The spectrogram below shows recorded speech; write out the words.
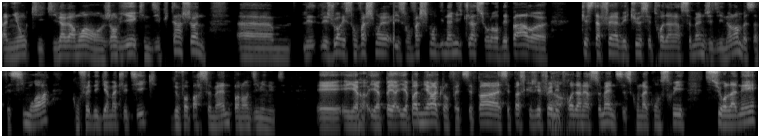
à, Nyon qui, vient vers moi en janvier et qui me dit Putain, Sean, euh, les, joueurs, ils sont, vachement, ils sont vachement dynamiques là sur leur départ. Euh, qu'est-ce que tu as fait avec eux ces trois dernières semaines? J'ai dit Non, non, bah, ça fait six mois qu'on fait des gammes athlétiques deux fois par semaine pendant dix minutes. Et il n'y a, y a, a, pas de miracle en fait. Ce n'est pas, pas ce que j'ai fait les trois dernières semaines, c'est ce qu'on a construit sur l'année.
